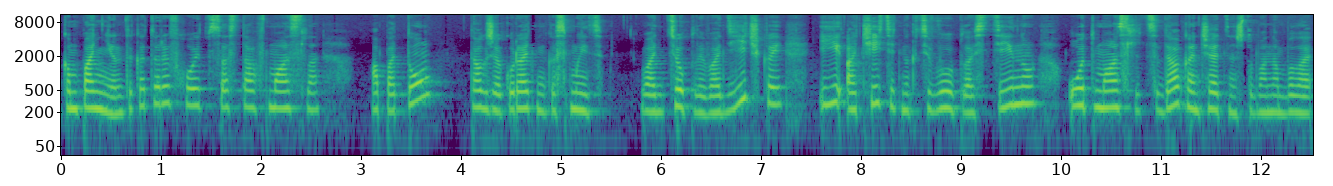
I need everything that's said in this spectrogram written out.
компоненты которые входят в состав масла. А потом также аккуратненько смыть теплой водичкой и очистить ногтевую пластину от маслицы да, окончательно чтобы она была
